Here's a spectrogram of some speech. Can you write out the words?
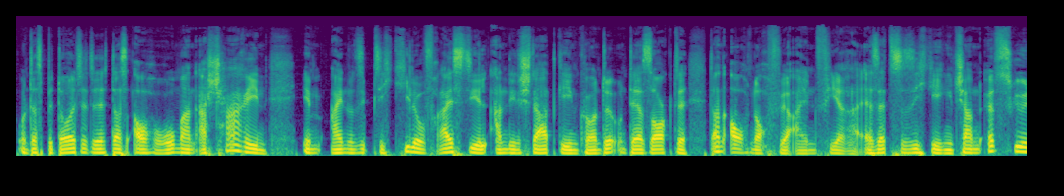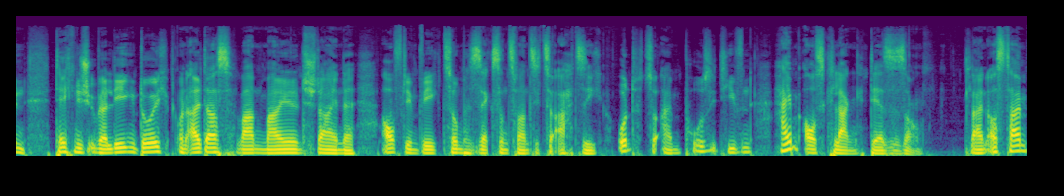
und das bedeutete, dass auch Roman Ascharin im 71 Kilo Freistil an den Start gehen konnte und der sorgte dann auch noch für einen Vierer. Er setzte sich gegen Can Özgün technisch überlegen durch und all das waren Meilensteine auf dem Weg zum 26 zu 8 Sieg und zu einem positiven Heimausklang der Saison. Klein-Ostheim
